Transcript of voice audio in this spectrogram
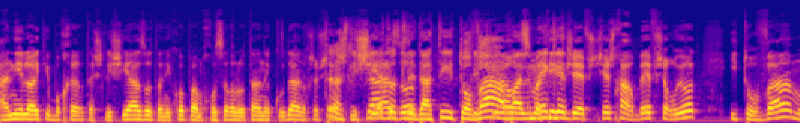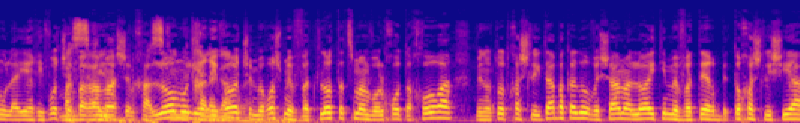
אני לא הייתי בוחר את השלישייה הזאת, אני כל פעם חוזר על אותה נקודה, אני חושב שהשלישייה הזאת, לדעתי היא טובה, אבל נגד... שיש לך הרבה אפשרויות, היא טובה מול היריבות שהן ברמה שלך, לא מול יריבות שמראש מבטלות עצמן והולכות אחורה ונותנות לך שליטה בכדור, ושם לא הייתי מוותר בתוך השלישייה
